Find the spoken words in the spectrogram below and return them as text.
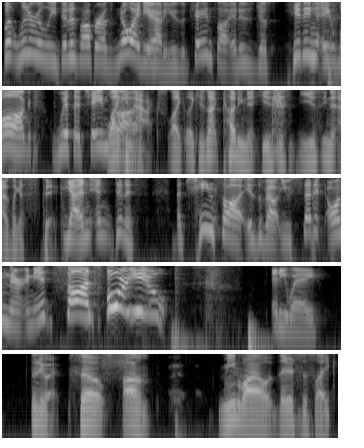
but literally Dennis Hopper has no idea how to use a chainsaw it is just hitting a log with a chainsaw like an axe. Like like he's not cutting it. He's just using it as like a stick. yeah and and Dennis a chainsaw is about. You set it on there and it saws for you! Anyway. Anyway, so um, meanwhile, there's this like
